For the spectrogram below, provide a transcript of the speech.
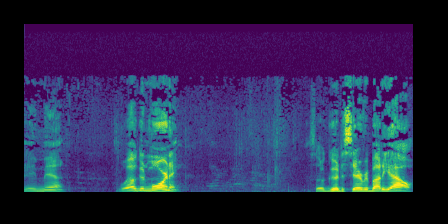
Amen. Well, good morning. So good to see everybody out.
